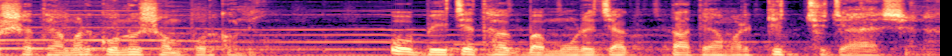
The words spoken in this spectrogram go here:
ওর সাথে আমার কোনো সম্পর্ক নেই। ও বেঁচে থাক বা মরে যাক, তাতে আমার কিচ্ছু যায় আসে না।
